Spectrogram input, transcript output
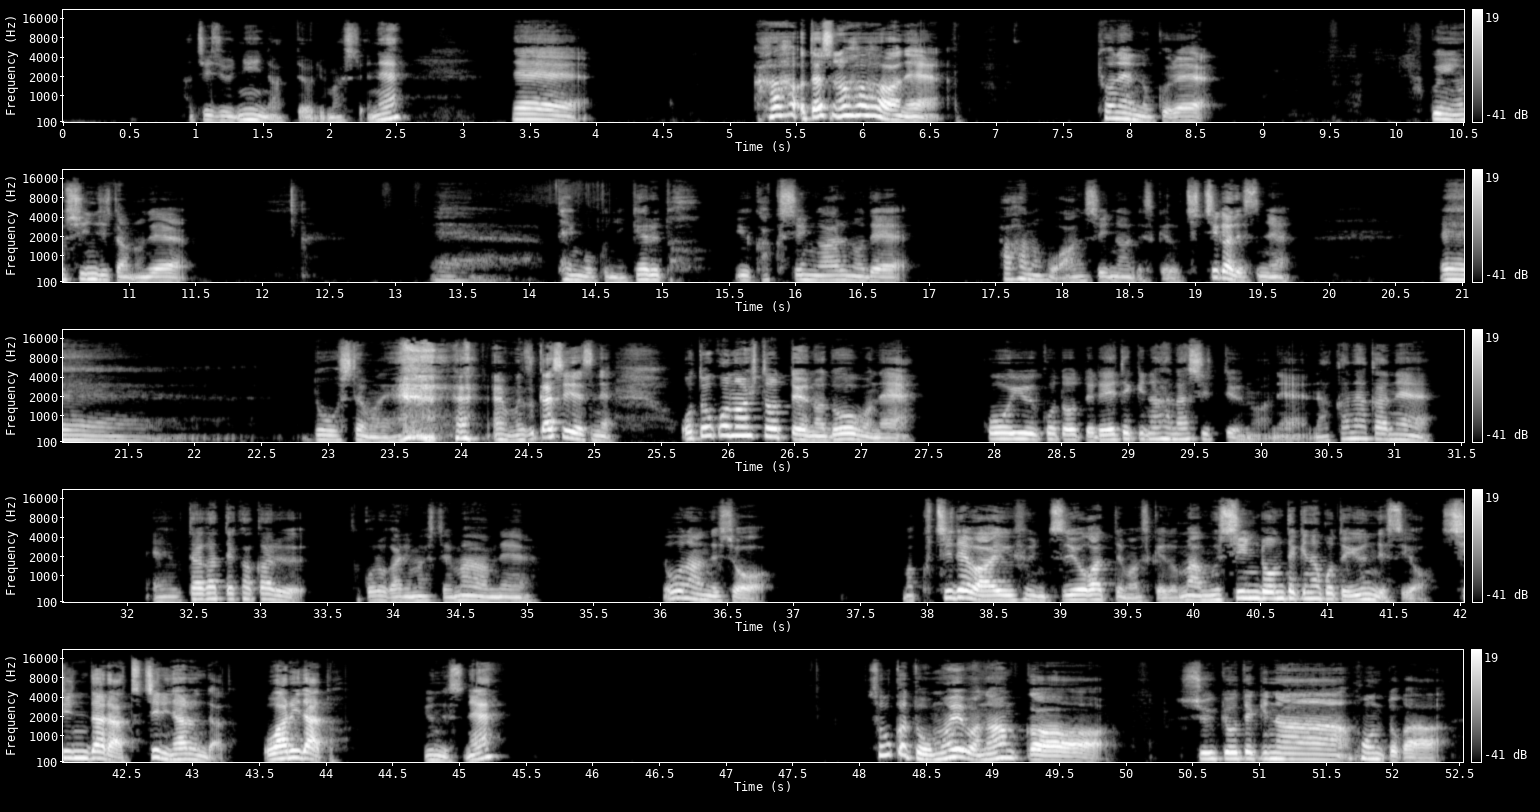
?82 になっておりましてね。で、母、私の母はね、去年の暮れ、福音を信じたので、えー天国に行けるという確信があるので、母の方は安心なんですけど、父がですね、えーどうしてもね、難しいですね。男の人っていうのはどうもね、こういうことって霊的な話っていうのはね、なかなかね、えー疑ってかかるところがありまして、まあね、どうなんでしょう。まあ、口ではああいうふうに強がってますけど、まあ、無神論的なこと言うんですよ。死んだら土になるんだと。終わりだと。言うんですね。そうかと思えばなんか、宗教的な本とか、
